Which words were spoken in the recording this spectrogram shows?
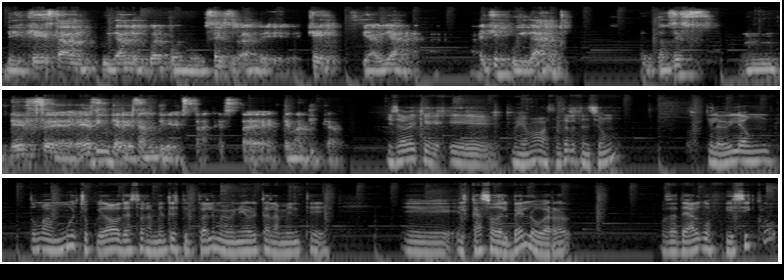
¿De qué estaban cuidando el cuerpo en un sexo? ¿De qué? Si había, hay que cuidar. Entonces, mm, es, eh, es interesante esta, esta temática. Y sabe que eh, me llama bastante la atención que la Biblia aún toma mucho cuidado de esto del ambiente espiritual y me venía ahorita a la mente eh, el caso del velo, ¿verdad? O sea, de algo físico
